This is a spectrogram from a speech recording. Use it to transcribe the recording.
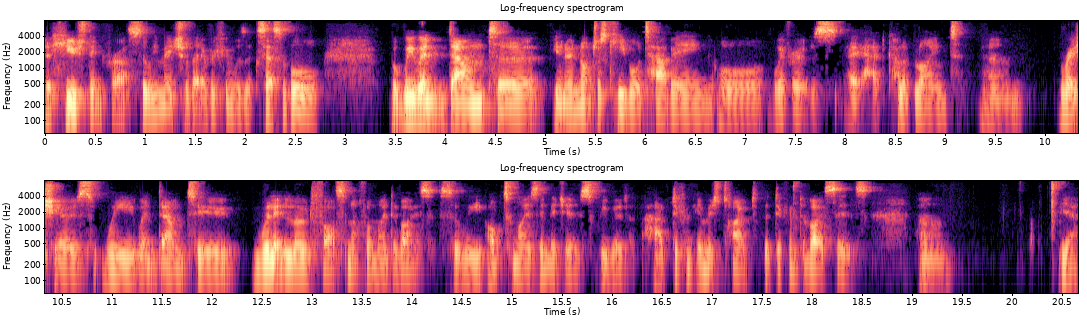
a huge thing for us. So we made sure that everything was accessible. But we went down to you know not just keyboard tabbing or whether it was it had colorblind um, ratios. We went down to will it load fast enough on my device? So we optimized images. We would have different image types for different devices. Um, yeah,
